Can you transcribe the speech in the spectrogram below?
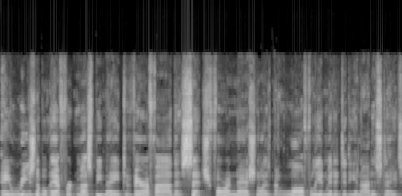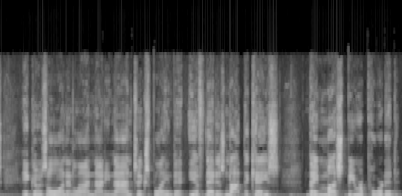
a reasonable effort must be made to verify that such foreign national has been lawfully admitted to the United States. It goes on in line 99 to explain that if that is not the case, they must be reported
